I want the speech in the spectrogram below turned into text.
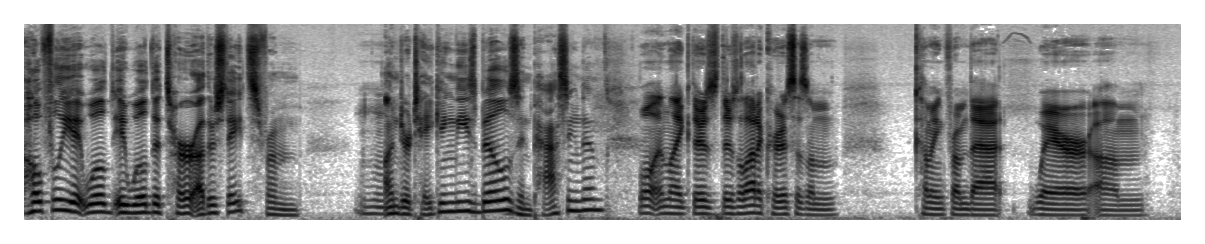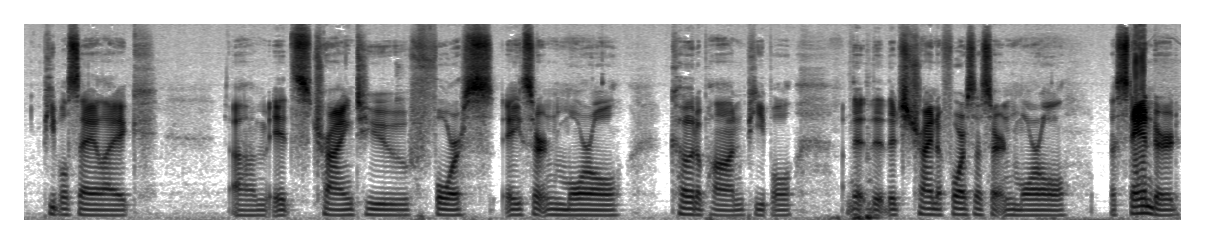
hopefully it will it will deter other states from mm-hmm. undertaking these bills and passing them. Well, and like there's there's a lot of criticism coming from that where um, people say like um, it's trying to force a certain moral code upon people that, that that's trying to force a certain moral a standard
